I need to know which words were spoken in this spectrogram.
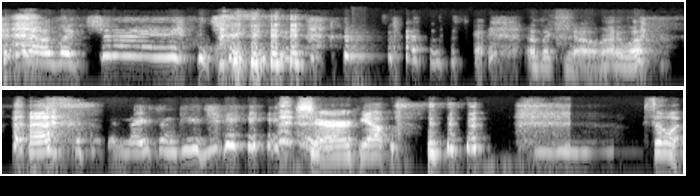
and I was like, should I? I was like, no, I was nice and PG. sure. Yep. so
